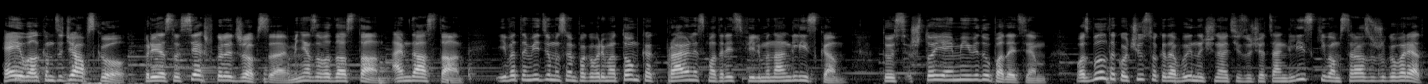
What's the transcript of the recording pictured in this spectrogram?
Hey, welcome to Job School! Приветствую всех в школе Джобса. Меня зовут Дастан. I'm Дастан. И в этом видео мы с вами поговорим о том, как правильно смотреть фильмы на английском. То есть, что я имею в виду под этим? У вас было такое чувство, когда вы начинаете изучать английский, вам сразу же говорят,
